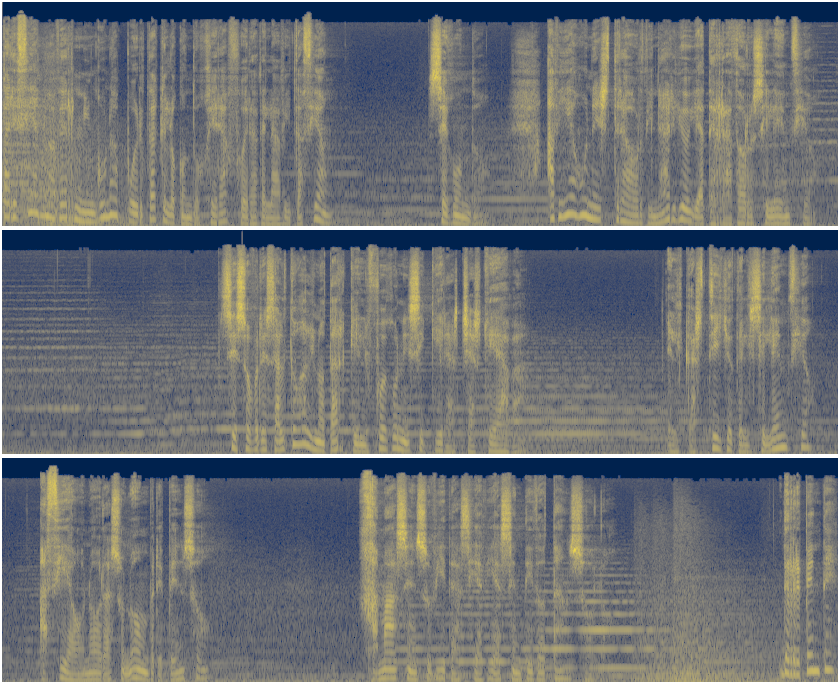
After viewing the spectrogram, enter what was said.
parecía no haber ninguna puerta que lo condujera fuera de la habitación. Segundo, había un extraordinario y aterrador silencio. Se sobresaltó al notar que el fuego ni siquiera chasqueaba. El castillo del silencio hacía honor a su nombre, pensó. Jamás en su vida se había sentido tan solo. De repente,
